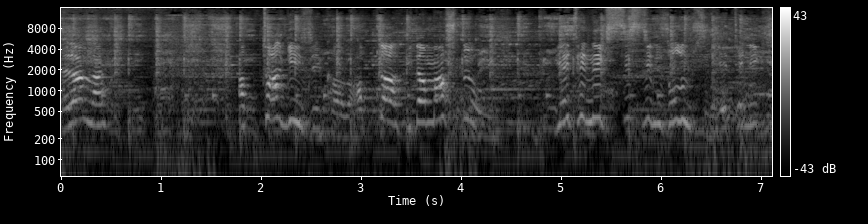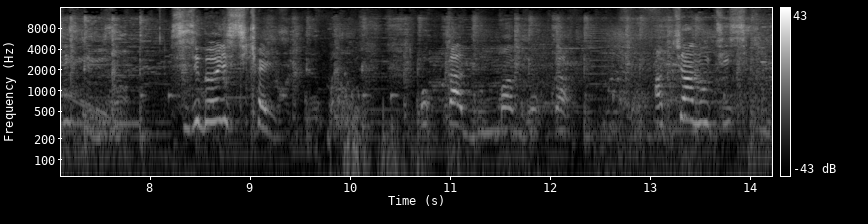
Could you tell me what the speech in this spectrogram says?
Helal lan. Aptal gerizekalı aptal. Bir de master olmuş Yeteneksizsiniz oğlum siz yeteneksizsiniz Sizi böyle sikeriz Hokka duman hokka Açacağın ultiyi sikeyim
